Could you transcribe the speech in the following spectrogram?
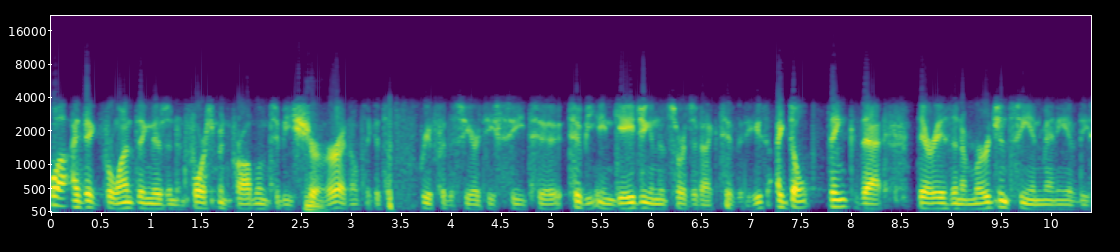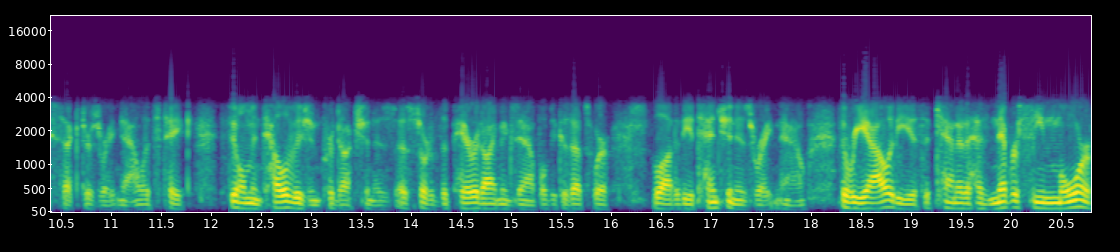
Well, I think for one thing, there's an enforcement problem to be hmm. sure. I don't think it's appropriate for the CRTC to, to be engaging in the sorts of activities. I don't think that there is an emergency in many of these sectors right now. Let's take film and television production as, as sort of the paradigm example because that's where a lot of the attention is right now. The reality is that Canada has never seen more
